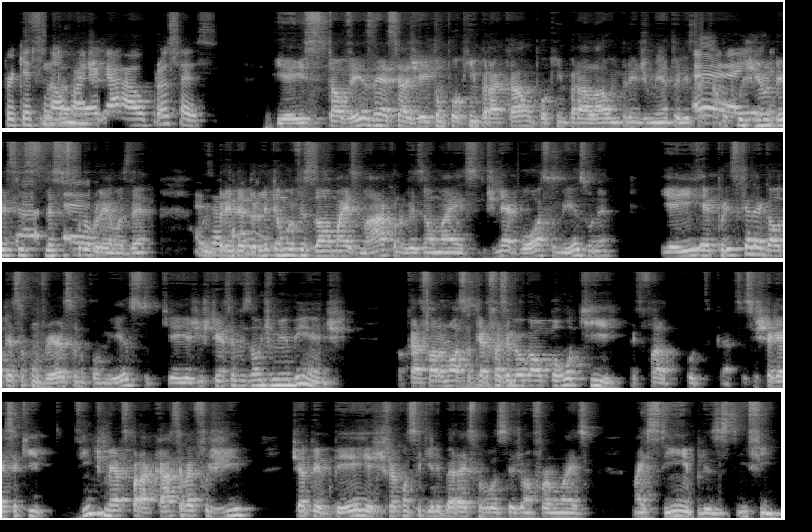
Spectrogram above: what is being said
porque senão Exatamente. vai agarrar o processo. E aí, talvez, né, se ajeita um pouquinho para cá, um pouquinho para lá, o empreendimento ele é, acaba fugindo desses, tá, desses é, problemas, né? O exatamente. empreendedor ele tem uma visão mais macro, uma visão mais de negócio mesmo, né? E aí é por isso que é legal ter essa conversa no começo, que aí a gente tem essa visão de meio ambiente. O cara fala, nossa, eu quero fazer meu galpão aqui. Aí você fala, putz, cara, se você chegar esse aqui 20 metros para cá, você vai fugir de APP e a gente vai conseguir liberar isso para você de uma forma mais mais simples, enfim.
